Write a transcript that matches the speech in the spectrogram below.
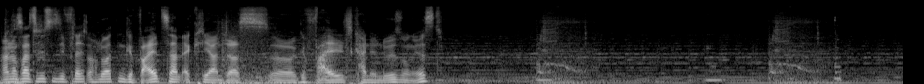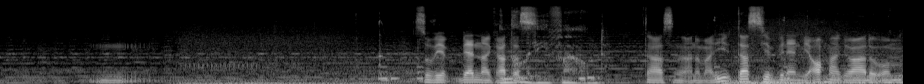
Andererseits müssen sie vielleicht auch Leuten gewaltsam erklären, dass äh, Gewalt keine Lösung ist. So, wir werden da gerade das... Da ist eine Anomalie. Das hier benennen wir auch mal gerade um.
